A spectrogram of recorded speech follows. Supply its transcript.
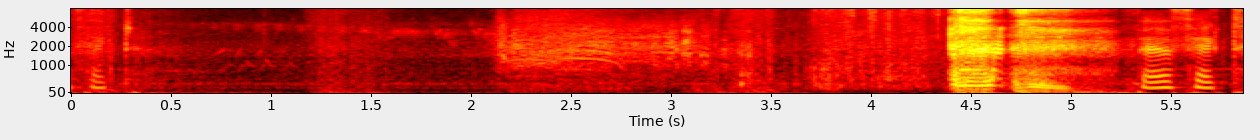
Perfekt. Perfekt.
